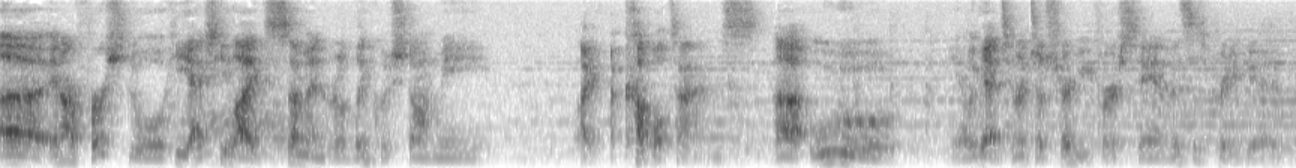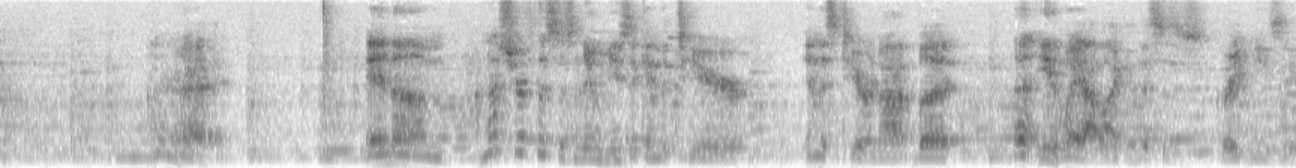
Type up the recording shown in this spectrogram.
Uh, in our first duel, he actually, like, summoned Relinquished on me like a couple times. Uh, ooh, yeah, we got Torrential Tribute first hand. This is pretty good. All right, and um, I'm not sure if this is new music in the tier, in this tier or not, but uh, either way, I like it. This is great music.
